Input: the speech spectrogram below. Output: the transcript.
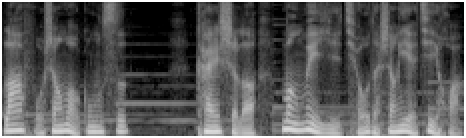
拉福商贸公司。开始了梦寐以求的商业计划。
